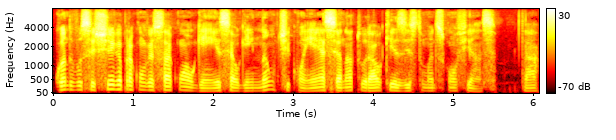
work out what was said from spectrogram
quando você chega para conversar com alguém, esse alguém não te conhece, é natural que exista uma desconfiança. Tá?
